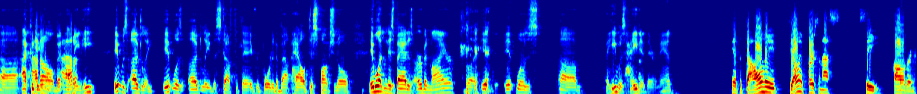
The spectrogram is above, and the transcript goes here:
Uh, I could be wrong, but I, I mean, he it was ugly. It was ugly the stuff that they've reported about how dysfunctional. It wasn't as bad as Urban Meyer, but it it was. Um, he was hated there, man. Yeah, but the only the only person I see Auburn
